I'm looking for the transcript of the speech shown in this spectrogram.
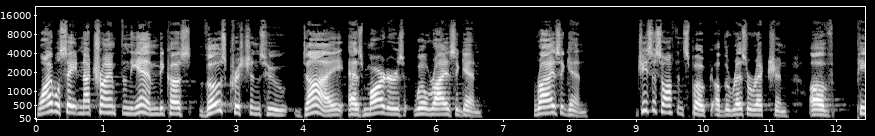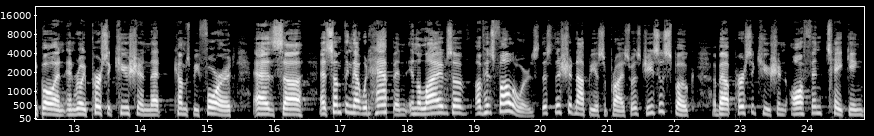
Why will Satan not triumph in the end? Because those Christians who die as martyrs will rise again. Rise again. Jesus often spoke of the resurrection of people and, and really persecution that comes before it as uh, as something that would happen in the lives of, of his followers. This this should not be a surprise to us. Jesus spoke about persecution often taking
